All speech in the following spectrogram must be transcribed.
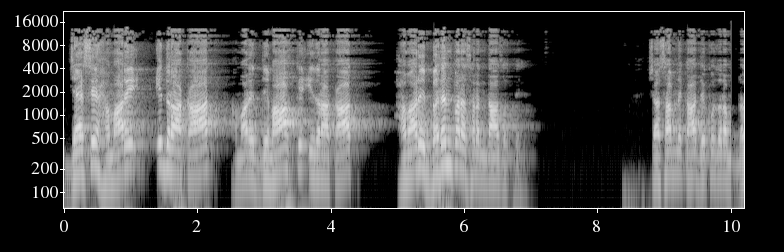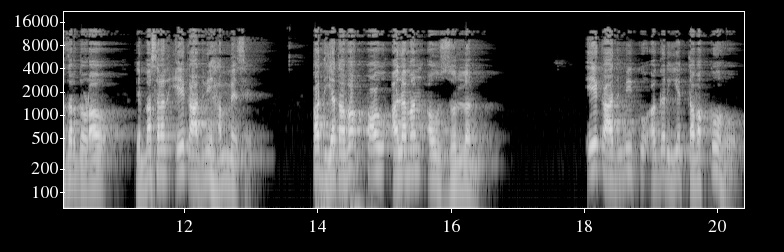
جیسے ہمارے ادراکات، ہمارے دماغ کے ادراکات ہمارے بدن پر اثر انداز ہوتے ہیں۔ شاہ صاحب نے کہا، دیکھو ذرا نظر دوڑاؤ کہ مثلاً ایک آدمی ہم میں سے قد یتوق علمن او ذلن ایک آدمی کو اگر یہ توقع ہو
